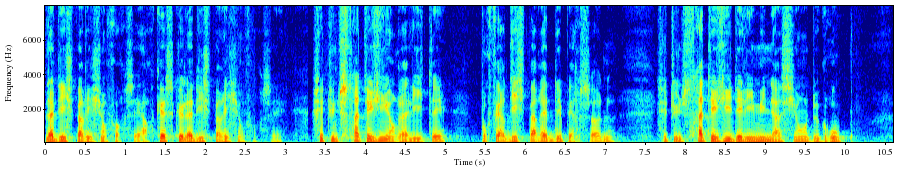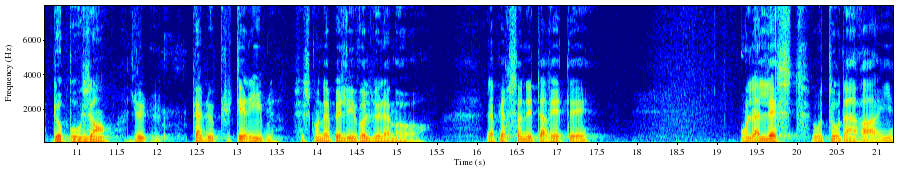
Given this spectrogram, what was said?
la disparition forcée. Alors qu'est-ce que la disparition forcée? C'est une stratégie en réalité pour faire disparaître des personnes. C'est une stratégie d'élimination de groupes d'opposants. Le cas le plus terrible, c'est ce qu'on appelle les vols de la mort. La personne est arrêtée, on la laisse autour d'un rail,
